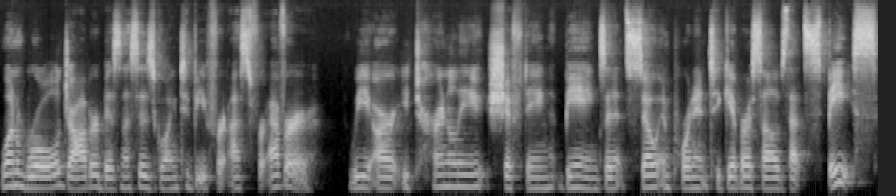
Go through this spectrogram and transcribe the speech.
one role, job, or business is going to be for us forever. We are eternally shifting beings, and it's so important to give ourselves that space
